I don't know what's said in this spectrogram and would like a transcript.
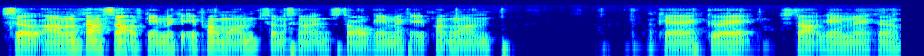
so um, I'm gonna start with GameMaker 8.1. So I'm just gonna install GameMaker 8.1. Okay, great. Start GameMaker.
